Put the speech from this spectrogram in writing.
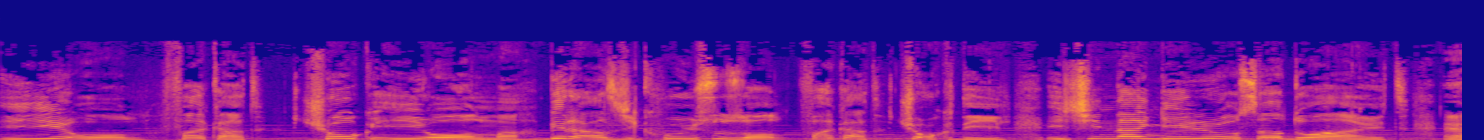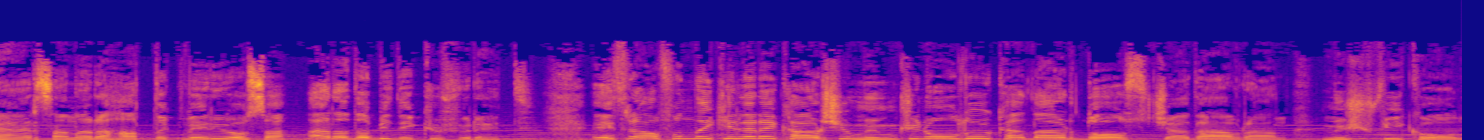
İyi ol. Fakat çok iyi olma. Birazcık huysuz ol fakat çok değil. İçinden geliyorsa dua et. Eğer sana rahatlık veriyorsa arada bir de küfür et. Etrafındakilere karşı mümkün olduğu kadar dostça davran. Müşfik ol.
